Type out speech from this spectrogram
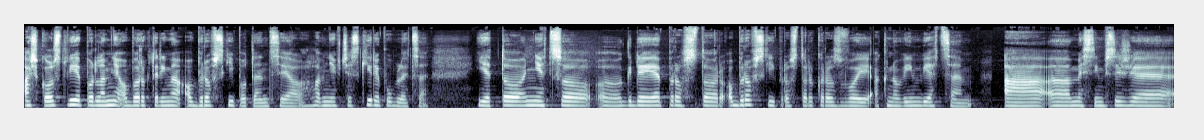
A školství je podle mě obor, který má obrovský potenciál, hlavně v České republice. Je to něco, eh, kde je prostor, obrovský prostor k rozvoji a k novým věcem. A eh, myslím si, že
